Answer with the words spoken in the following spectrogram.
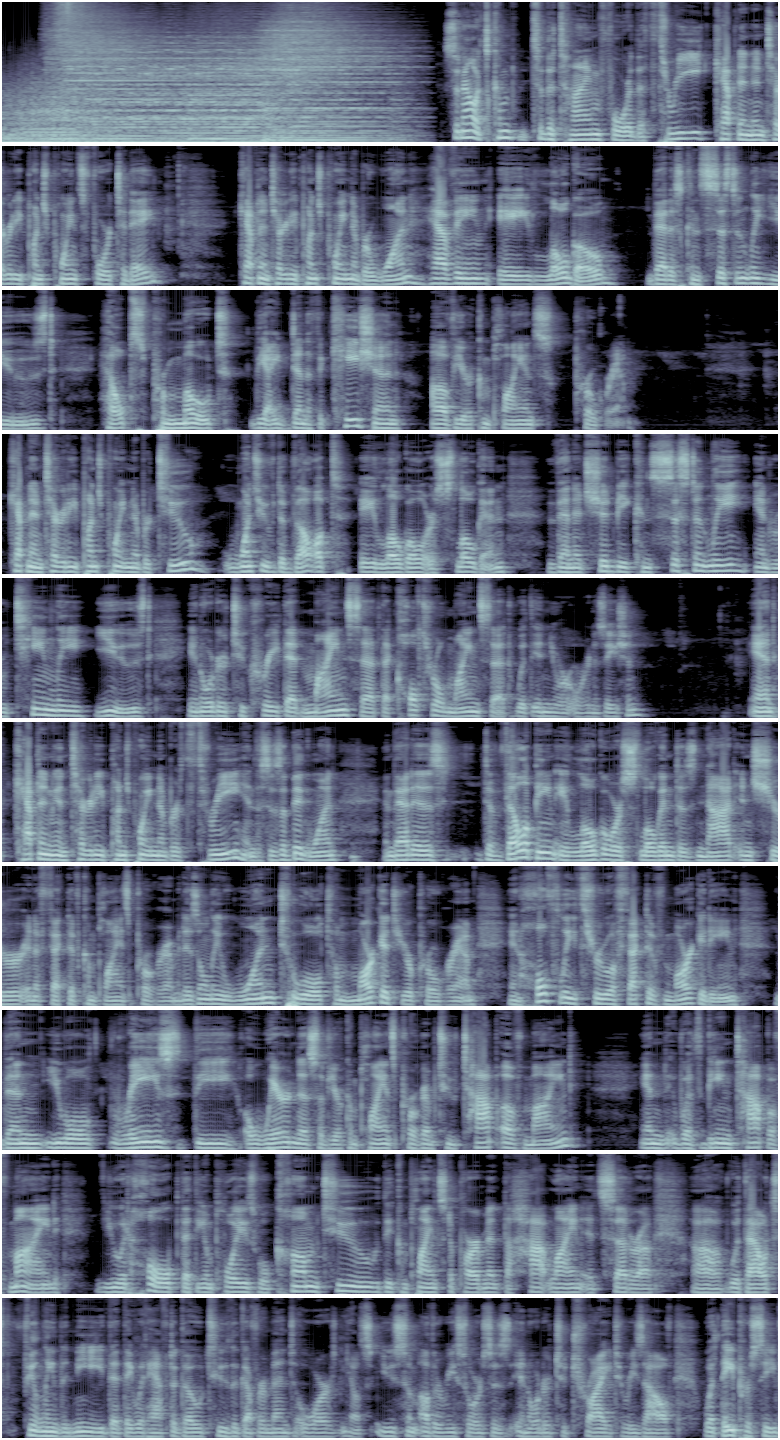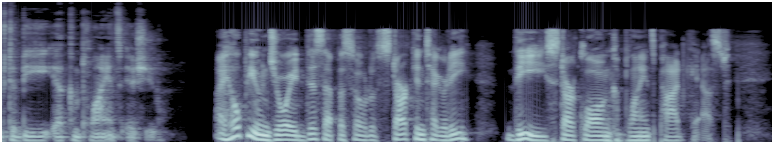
So now it's come to the time for the three Captain Integrity punch points for today. Captain Integrity punch point number one having a logo that is consistently used helps promote the identification of your compliance program. Captain Integrity punch point number two once you've developed a logo or slogan, then it should be consistently and routinely used in order to create that mindset, that cultural mindset within your organization. And Captain Integrity punch point number three, and this is a big one, and that is developing a logo or slogan does not ensure an effective compliance program. It is only one tool to market your program, and hopefully through effective marketing, then you will raise the awareness of your compliance program to top of mind and with being top of mind, you would hope that the employees will come to the compliance department, the hotline, etc., uh, without feeling the need that they would have to go to the government or you know use some other resources in order to try to resolve what they perceive to be a compliance issue. I hope you enjoyed this episode of Stark Integrity, the Stark Law and Compliance podcast.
